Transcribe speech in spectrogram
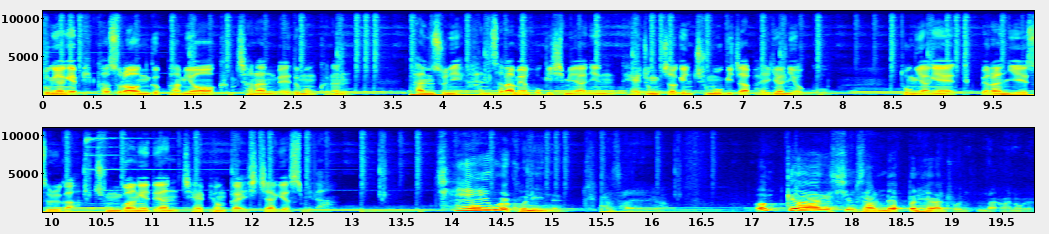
동양의 피카소라 언급하며 극찬한 매드몽크는 단순히 한 사람의 호기심이 아닌 대중적인 주목이자 발견이었고 동양의 특별한 예술가 중광에 대한 재평가의 시작이었습니다. 최고의 권위 있는 출판사예요. 엄격하게 심사를 몇 번 해가지고 나가는 거예요.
